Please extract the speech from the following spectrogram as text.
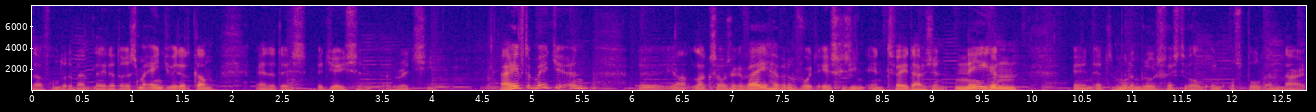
Daar vonden de bandleden, er is maar eentje wie dat kan. En dat is Jason Ritchie. Hij heeft een beetje een, uh, ja, laat ik zo zeggen, wij hebben hem voor het eerst gezien in 2009 in het Moulin Blues Festival in Ospel. En daar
